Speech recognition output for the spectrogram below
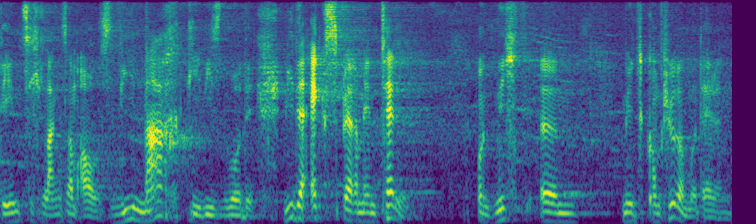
dehnt sich langsam aus, wie nachgewiesen wurde, wieder experimentell und nicht ähm, mit Computermodellen.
